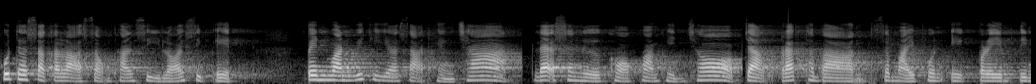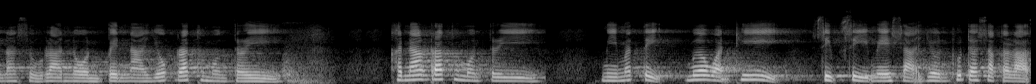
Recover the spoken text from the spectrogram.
พุทธศักราช 2411 เป็นวันวิทยาศาสตร์แห่งชาติ และเสนอขอความเห็นชอบจากรัฐบาล สมัยพลเอกเปรมตินสุรานนท์เป็นนายกรัฐมนตรี คณะรัฐมนตรี มีมติเมื่อวันที่ 14 เมษายน พุทธศักราช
